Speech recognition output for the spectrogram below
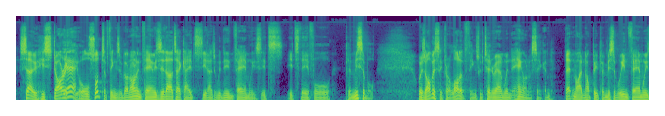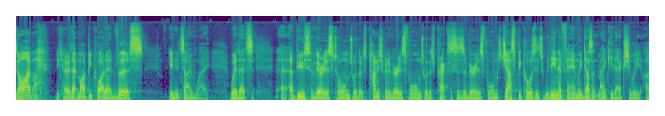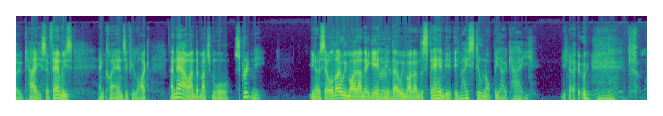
So historically, yeah. all sorts of things have gone on in families that oh, it's okay. It's you know it's within families. It's it's therefore permissible. Whereas obviously for a lot of things, we turn around and went, hang on a second, that might not be permissible in families either. You know, that might be quite adverse in its own way, whether that's uh, abuse of various forms, whether it's punishment of various forms, whether it's practices of various forms, just because it's within a family doesn't make it actually okay. So families and clans, if you like, are now under much more scrutiny You know, so although we might under, again, mm. although we might understand it, it may still not be okay. You know.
